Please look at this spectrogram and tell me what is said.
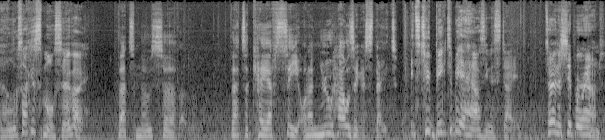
uh, looks like a small servo. That's no servo. That's a KFC on a new housing estate. It's too big to be a housing estate. Turn the ship around.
